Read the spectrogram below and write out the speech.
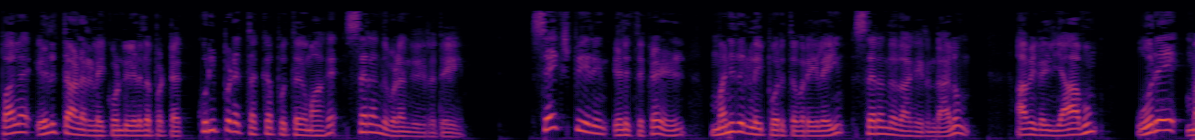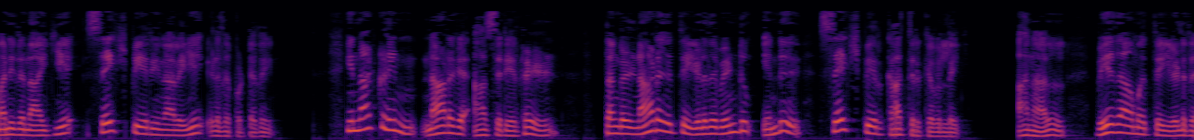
பல எழுத்தாளர்களை கொண்டு எழுதப்பட்ட குறிப்பிடத்தக்க புத்தகமாக சிறந்து விளங்குகிறது. ஷேக்ஸ்பியரின் எழுத்துக்கள் மனிதர்களை பொறுத்தவரையிலேயும் சிறந்ததாக இருந்தாலும் அவைகள் யாவும் ஒரே மனிதனாகிய ஷேக்ஸ்பியரினாலேயே எழுதப்பட்டது. இந்நாட்களின் நாடக ஆசிரியர்கள் தங்கள் நாடகத்தை எழுத வேண்டும் என்று ஷேக்ஸ்பியர் காத்திருக்கவில்லை. ஆனால் வேதாமத்தை எழுத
